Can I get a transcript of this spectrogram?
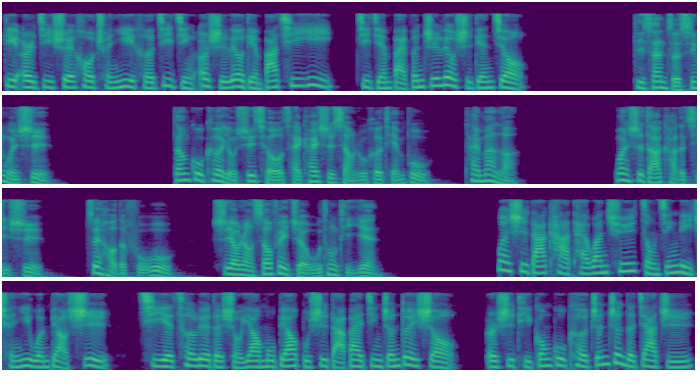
第二季税后纯益合计仅二十六点八七亿，季减百分之六十点九。第三则新闻是，当顾客有需求才开始想如何填补，太慢了。万事达卡的启示，最好的服务是要让消费者无痛体验。万事达卡台湾区总经理陈义文表示。企业策略的首要目标不是打败竞争对手，而是提供顾客真正的价值。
